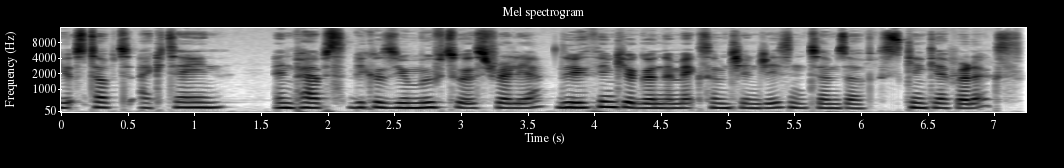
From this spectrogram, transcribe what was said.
you stopped Accutane and perhaps because you moved to Australia, do you think you're going to make some changes in terms of skincare products?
